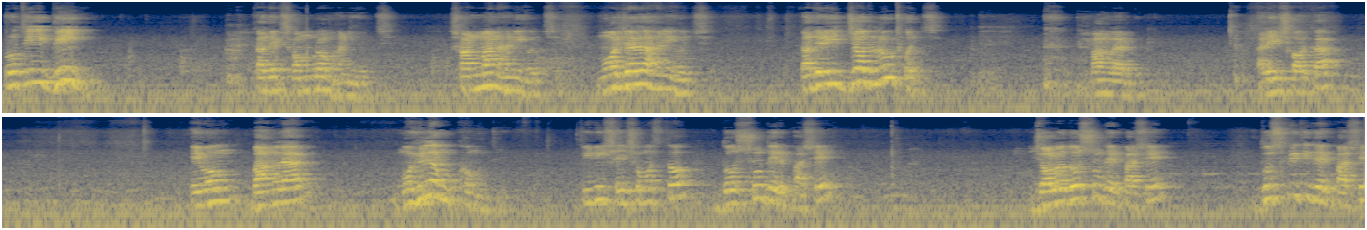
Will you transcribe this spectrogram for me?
প্রতিদিন তাদের সম্ভ্রম হানি হচ্ছে। সম্মান হানি হচ্ছে। মর্যাদা হানি হচ্ছে। তাদের ইজ্জত লুট হচ্ছে বাংলার আর এই সরকার এবং বাংলার মহিলা মুখ্যমন্ত্রী, তিনি সেই সমস্ত দস্যুদের পাশে, জলদস্যুদের পাশে, দুষ্কৃতীদের পাশে,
